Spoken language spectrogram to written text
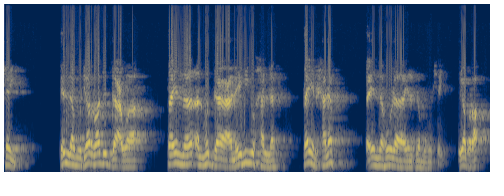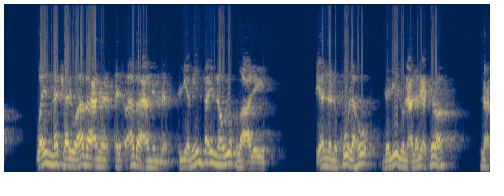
شيء إلا مجرد الدعوى فإن المدعى عليه يحلف فإن حلف فإنه لا يلزمه شيء يبرأ. وإن نكل وأبى عن أبى عن اليمين فإنه يقضى عليه لأن نكوله دليل على الاعتراف. نعم.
